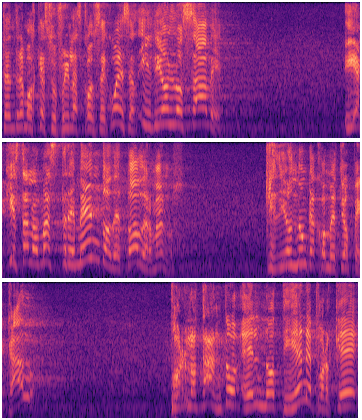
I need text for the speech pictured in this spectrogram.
tendremos que sufrir las consecuencias y Dios lo sabe. Y aquí está lo más tremendo de todo, hermanos, que Dios nunca cometió pecado. Por lo tanto, Él no tiene por qué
